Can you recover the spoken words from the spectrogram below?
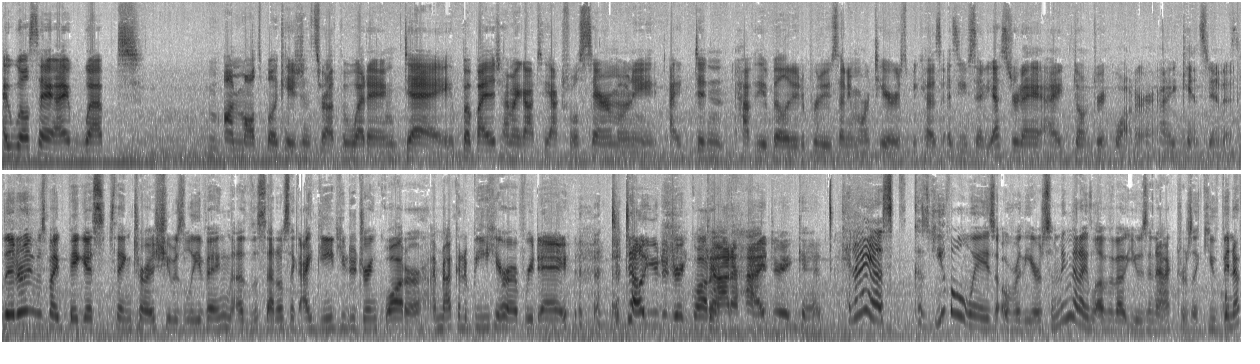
I will say I wept on multiple occasions throughout the wedding day, but by the time I got to the actual ceremony, I didn't have the ability to produce any more tears because, as you said yesterday, I don't drink water. I can't stand it. Literally, it was my biggest thing to her as she was leaving. As the set, I was like, I need you to drink water. I'm not going to be here every day to tell you to drink water. Gotta hydrate, kid. Can I ask? Because you've always, over the years, something that I love about you as an actor is like you've been a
